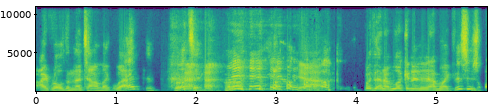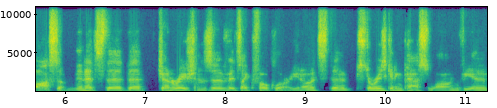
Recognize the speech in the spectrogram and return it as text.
I rolled in the town like what quilting? Huh? yeah. But then I'm looking at it, and I'm like, this is awesome, and it's the the generations of it's like folklore. You know, it's the stories getting passed along via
